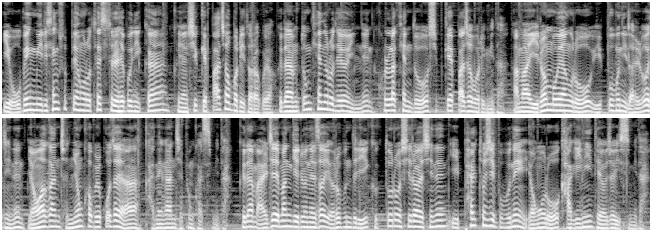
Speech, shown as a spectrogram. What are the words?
이 500ml 생수병으로 테스트를 해보니까 그냥 쉽게 빠져버리더라고요. 그 다음 뚱캔으로 되어 있는 콜라캔도 쉽게 빠져버립니다. 아마 이런 모양으로 윗부분이 넓어지는 영화관 전용 컵을 꽂아야 가능한 제품 같습니다. 그 다음 RG 에반게리온에서 여러분들이 극도로 싫어하시는 이 팔토시 부분에 영어로 각인이 되어져 있습니다.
